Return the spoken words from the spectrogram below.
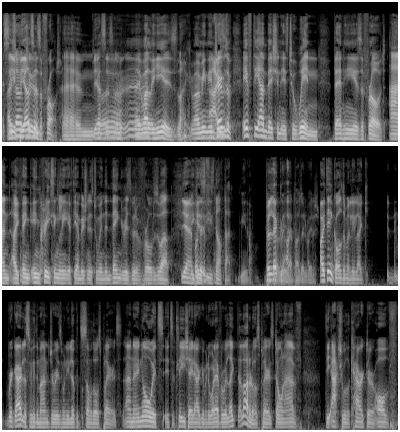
See, I Bielsa to- is a fraud. Um, Bielsa's well, eh, well, he is. Like, I mean, in Ah, terms of if the ambition is to win, then he is a fraud. And I think increasingly, if the ambition is to win, then Wenger is a bit of a fraud as well. Yeah, because if- he's not that. You know, But like, really I, that it. I think ultimately, like, regardless of who the manager is, when you look at some of those players, and I know it's it's a cliched argument or whatever, but like a lot of those players don't have the actual character of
